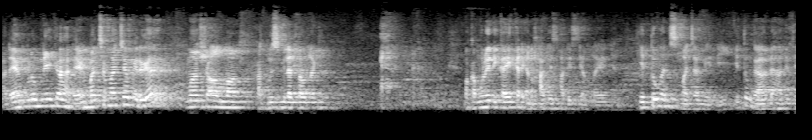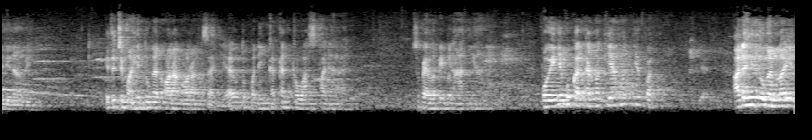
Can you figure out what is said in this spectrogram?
ada yang belum nikah, ada yang macam-macam gitu kan? Masya Allah, 49 tahun lagi. Maka mulai dikaitkan dengan hadis-hadis yang lainnya. Hitungan semacam ini, itu nggak ada hadis di Nabi. Itu cuma hitungan orang-orang saja untuk meningkatkan kewaspadaan. Supaya lebih berhati-hati. Poinnya bukan karena kiamatnya Pak. Ada hitungan lain,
